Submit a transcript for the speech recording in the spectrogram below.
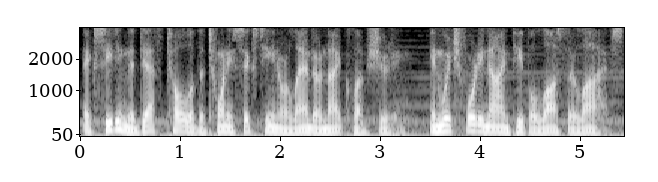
exceeding the death toll of the 2016 Orlando nightclub shooting, in which 49 people lost their lives.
